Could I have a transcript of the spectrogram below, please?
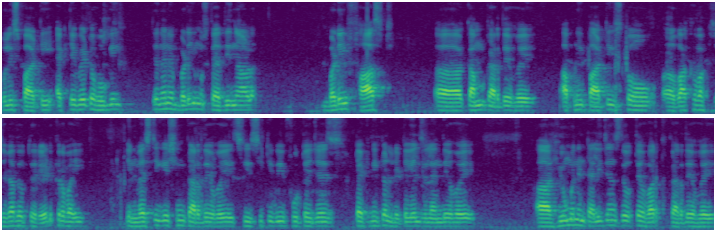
ਪੁਲਿਸ ਪਾਰਟੀ ਐਕਟੀਵੇਟ ਹੋ ਗਈ ਤੇ ਇਹਨਾਂ ਨੇ ਬੜੀ ਮੁਸਤੈਦੀ ਨਾਲ ਬੜੀ ਫਾਸਟ ਕੰਮ ਕਰਦੇ ਹੋਏ ਆਪਣੀ ਪਾਰਟੀਆਂ ਤੋਂ ਵੱਖ-ਵੱਖ ਜਗ੍ਹਾ ਦੇ ਉੱਤੇ ਰੇਡ ਕਰਵਾਈ, ਇਨਵੈਸਟੀਗੇਸ਼ਨ ਕਰਦੇ ਹੋਏ, ਸੀਸੀਟੀਵੀ ਫੁਟੇजेस ਟੈਕਨੀਕਲ ਡਿਟੇਲਸ ਲੈਂਦੇ ਹੋਏ ਹਿਊਮਨ ਇੰਟੈਲੀਜੈਂਸ ਦੇ ਉੱਤੇ ਵਰਕ ਕਰਦੇ ਹੋਏ,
